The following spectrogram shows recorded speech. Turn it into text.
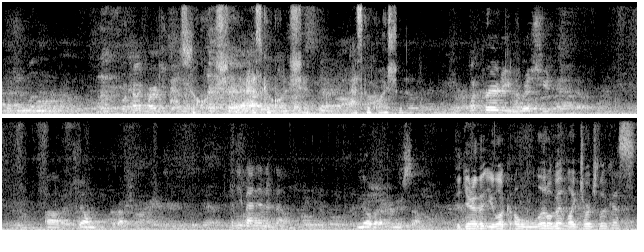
I'm, I'm willing to go. What kind of car did you get? Ask a question. Ask a question. Ask a question. What career do you wish you'd had? Uh, film production. Have you been in a film? No, but I produced some. Did you know that you look a little bit like George Lucas?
